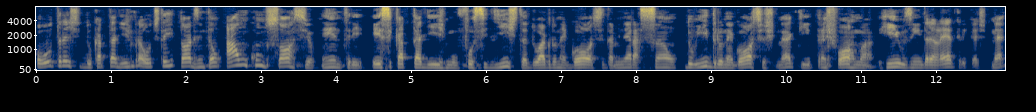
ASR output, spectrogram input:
outras do capitalismo para outros territórios. Então há um consórcio entre esse capitalismo fossilista do agronegócio, da mineração, do hidronegócios, né, que transforma rios em hidrelétricas, né,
